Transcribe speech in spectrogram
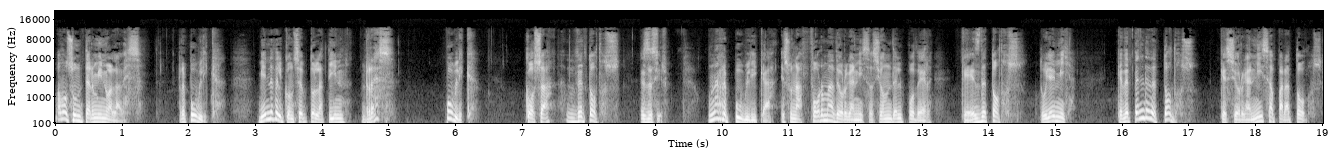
Vamos un término a la vez. República. Viene del concepto latín res, pública, cosa de todos. Es decir, una república es una forma de organización del poder que es de todos, tuya y mía, que depende de todos, que se organiza para todos,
